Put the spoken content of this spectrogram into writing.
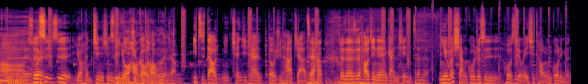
哦，所以是是有很尽心尽力去沟通的，这样。一直到你前几天还都有去他家，这样就真的是好几年的感情。真的，你有没有想过，就是或者是有没有一起讨论过你们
